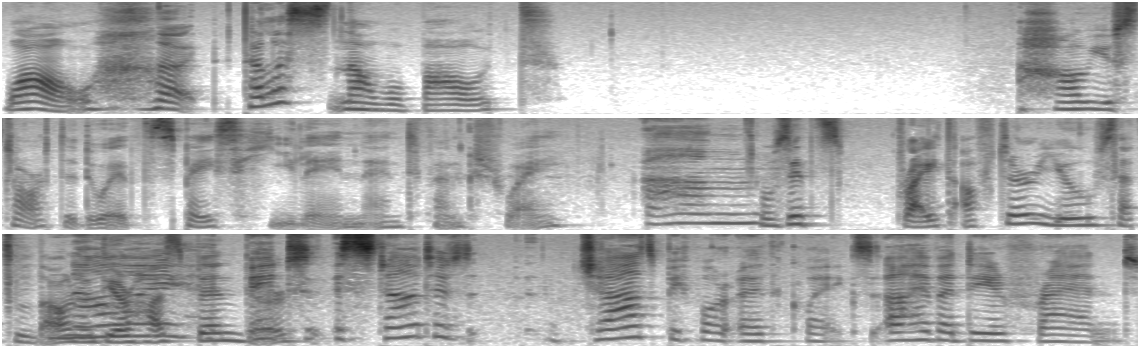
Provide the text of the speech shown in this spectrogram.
Wow. Tell us now about how you started with space healing and feng shui. Um, Was it right after you settled down with your no, husband? Or? It started just before earthquakes. I have a dear friend,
